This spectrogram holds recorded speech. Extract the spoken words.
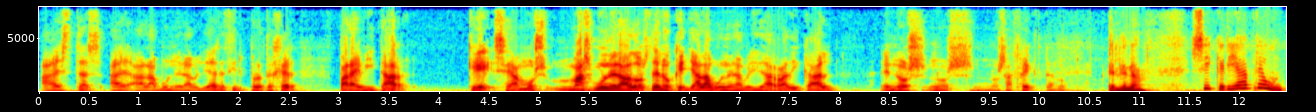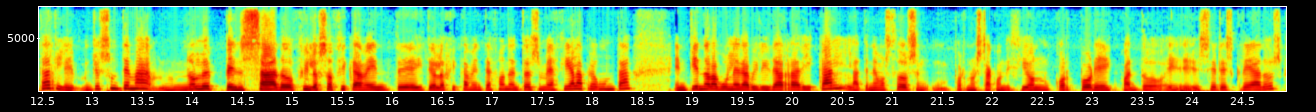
a, estas, a, la vulnerabilidad, es decir, proteger para evitar que seamos más vulnerados de lo que ya la vulnerabilidad radical eh, nos, nos, nos afecta. ¿no? Elena. Sí, quería preguntarle. Yo es un tema, no lo he pensado filosóficamente y teológicamente a fondo, entonces me hacía la pregunta, entiendo la vulnerabilidad radical, la tenemos todos por nuestra condición corpórea en cuanto eh, seres creados,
